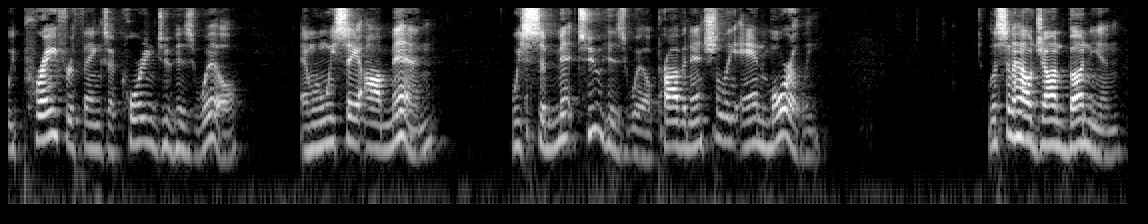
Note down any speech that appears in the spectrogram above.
We pray for things according to His will. And when we say Amen, we submit to His will, providentially and morally. Listen to how John Bunyan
